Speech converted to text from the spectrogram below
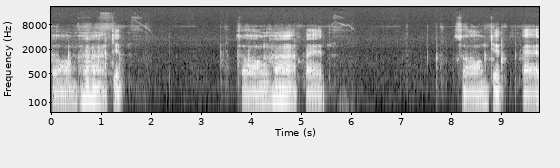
สองห้าเจ็ดสองห้าแปดสองเจ็ดแปด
